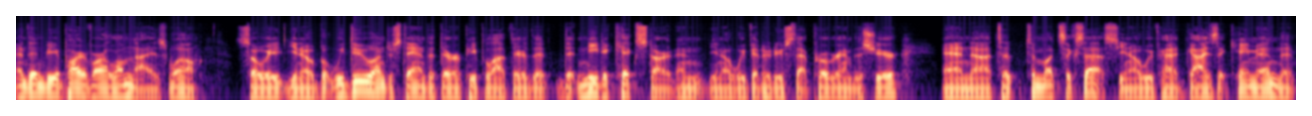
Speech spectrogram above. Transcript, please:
and then be a part of our alumni as well. So we, you know, but we do understand that there are people out there that, that need a kickstart, and you know, we've introduced that program this year, and uh, to to much success. You know, we've had guys that came in that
